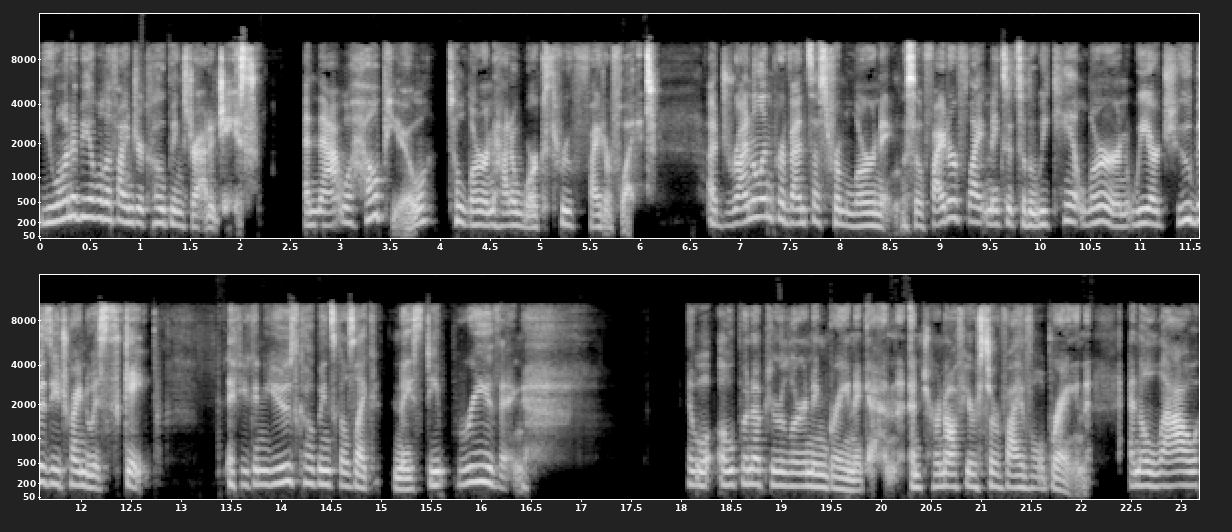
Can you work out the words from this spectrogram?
you want to be able to find your coping strategies. And that will help you to learn how to work through fight or flight. Adrenaline prevents us from learning. So, fight or flight makes it so that we can't learn. We are too busy trying to escape. If you can use coping skills like nice deep breathing, it will open up your learning brain again and turn off your survival brain and allow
